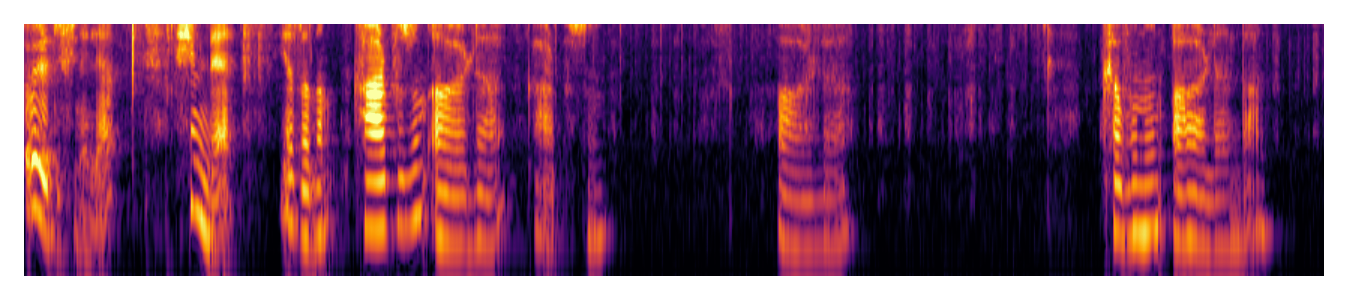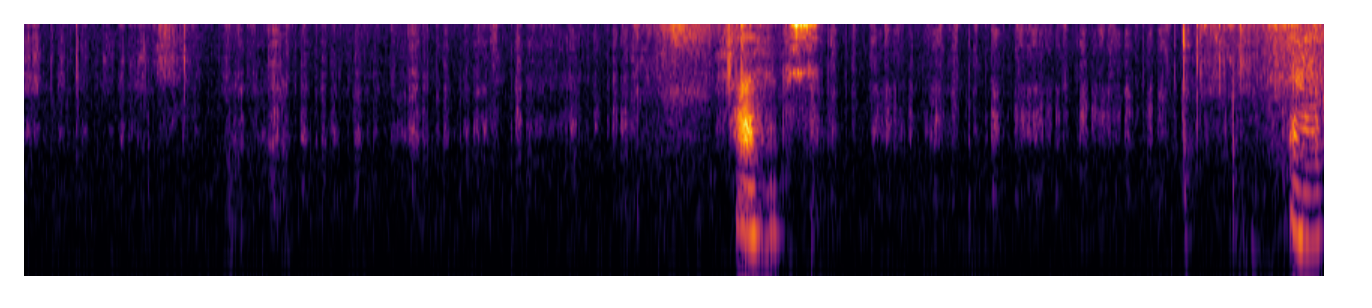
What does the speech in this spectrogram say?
Öyle düşünelim. Şimdi yazalım. Karpuzun ağırlığı, karpuzun ağırlığı kavunun ağırlığından fazladır. Evet,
